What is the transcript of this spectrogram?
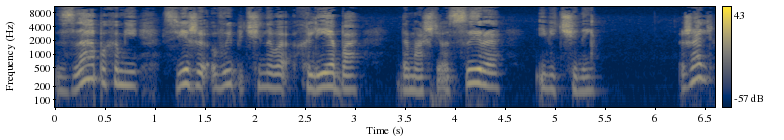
запахами свежевыпеченного хлеба, домашнего сыра и ветчины. Жаль,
